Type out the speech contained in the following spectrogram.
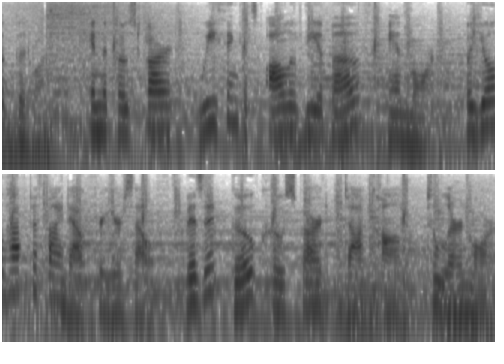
a good one. In the Coast Guard, we think it's all of the above and more, but you'll have to find out for yourself. Visit gocoastguard.com to learn more.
